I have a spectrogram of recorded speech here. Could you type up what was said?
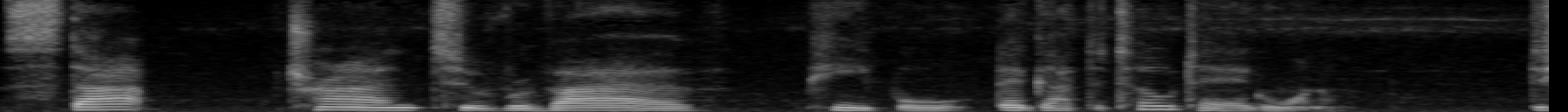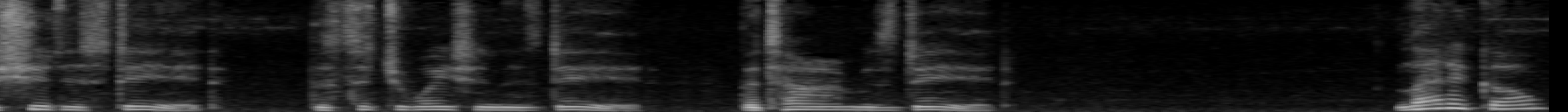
stop trying to revive people that got the toe tag on them. The shit is dead. The situation is dead. The time is dead. Let it go.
